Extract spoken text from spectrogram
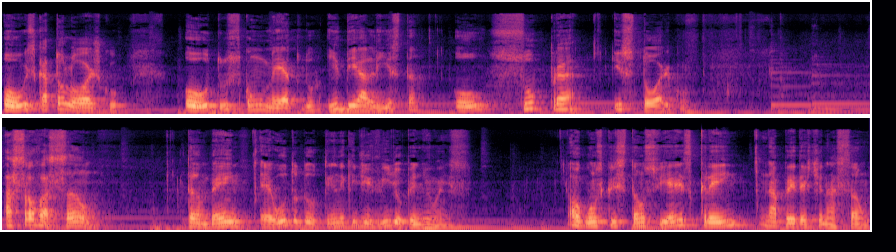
ou escatológico, outros com o método idealista ou supra-histórico. A salvação também é outra doutrina que divide opiniões. Alguns cristãos fiéis creem na predestinação.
